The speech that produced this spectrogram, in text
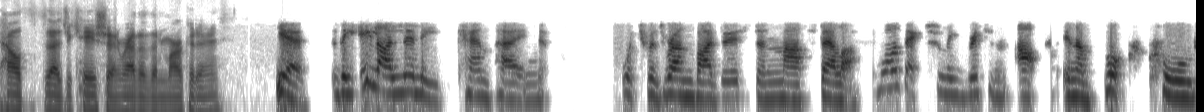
health education rather than marketing. Yes. The Eli Lilly campaign, which was run by Burson Marsteller was actually written up in a book called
